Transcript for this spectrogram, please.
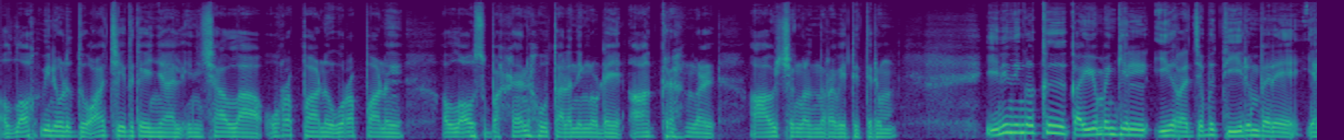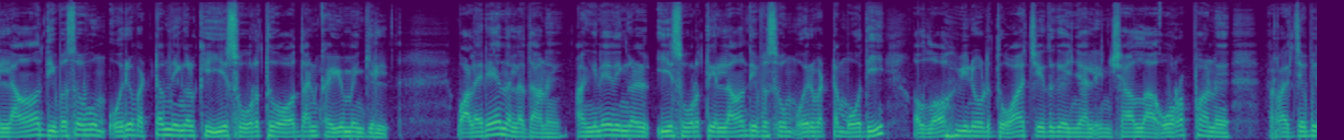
അള്ളാഹുവിനോട് ദുവാ ചെയ്ത് കഴിഞ്ഞാൽ ഇൻഷാല്ല ഉറപ്പാണ് ഉറപ്പാണ്. അള്ളാഹു സുബഹാനഹു തല നിങ്ങളുടെ ആഗ്രഹങ്ങൾ ആവശ്യങ്ങൾ നിറവേറ്റിത്തരും. ഇനി നിങ്ങൾക്ക് കഴിയുമെങ്കിൽ ഈ റജബ് തീരും വരെ എല്ലാ ദിവസവും ഒരു വട്ടം നിങ്ങൾക്ക് ഈ സൂറത്ത് ഓതാൻ കഴിയുമെങ്കിൽ വളരെ നല്ലതാണ്. അങ്ങനെ നിങ്ങൾ ഈ സൂറത്ത് എല്ലാ ദിവസവും ഒരു വട്ടം ഓതി അള്ളാഹുവിനോട് ദുആ ചെയ്തു കഴിഞ്ഞാൽ ഇൻഷാല്ല ഉറപ്പാണ് റജബ്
